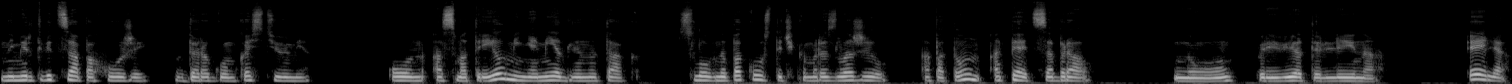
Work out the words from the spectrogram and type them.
на мертвеца похожий, в дорогом костюме. Он осмотрел меня медленно так, словно по косточкам разложил, а потом опять собрал. «Ну, привет, Элина!» «Эля!»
